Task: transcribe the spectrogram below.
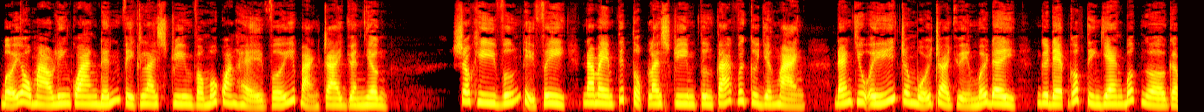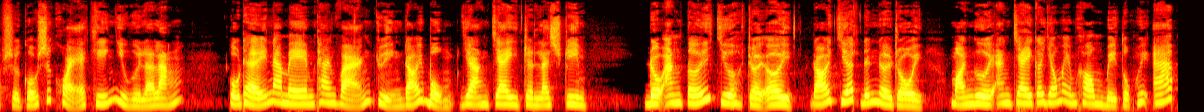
bởi ồn ào liên quan đến việc livestream và mối quan hệ với bạn trai doanh nhân. Sau khi vướng thị phi, Nam em tiếp tục livestream tương tác với cư dân mạng. Đáng chú ý, trong buổi trò chuyện mới đây, người đẹp gốc Tiền Giang bất ngờ gặp sự cố sức khỏe khiến nhiều người lo lắng. Cụ thể, Nam em than vãn chuyện đói bụng do ăn chay trên livestream. Đồ ăn tới chưa, trời ơi, đói chết đến nơi rồi. Mọi người ăn chay có giống em không bị tụt huyết áp,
